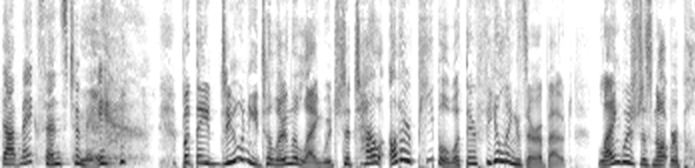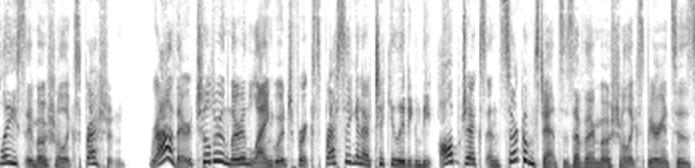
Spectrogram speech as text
that makes sense to me. But they do need to learn the language to tell other people what their feelings are about. Language does not replace emotional expression. Rather, children learn language for expressing and articulating the objects and circumstances of their emotional experiences,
